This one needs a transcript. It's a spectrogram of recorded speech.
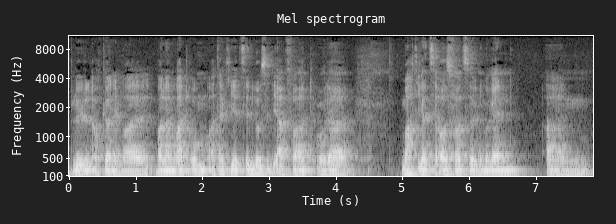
blödelt auch gerne mal, mal am Rad rum, attackiert sinnlos in die Abfahrt oder macht die ganze Ausfahrt zu einem Rennen. Ähm,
